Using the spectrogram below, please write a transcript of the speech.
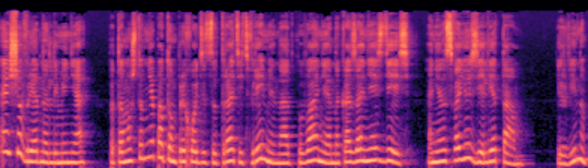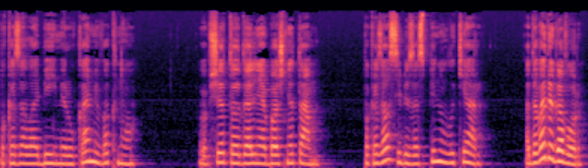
А еще вредно для меня потому что мне потом приходится тратить время на отбывание наказания здесь, а не на свое зелье там». Ирвина показала обеими руками в окно. «Вообще-то дальняя башня там», — показал себе за спину Лакиар. «А давай договор».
